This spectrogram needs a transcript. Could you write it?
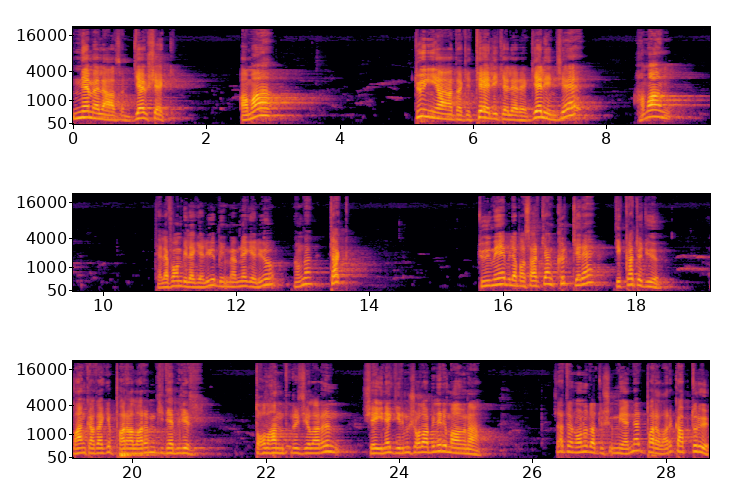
neme lazım? Gevşek. Ama dünyadaki tehlikelere gelince aman Telefon bile geliyor, bilmem ne geliyor. Ondan tak. Düğmeye bile basarken 40 kere dikkat ediyor. Bankadaki paralarım gidebilir. Dolandırıcıların şeyine girmiş olabilirim ağına. Zaten onu da düşünmeyenler paraları kaptırıyor.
